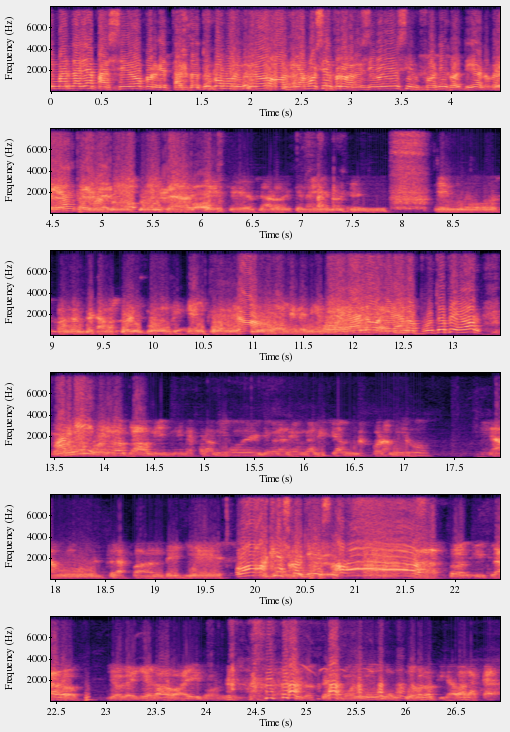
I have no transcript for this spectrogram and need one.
y mándale a paseo porque tanto tú como yo odiamos el progresivo y el sinfónico, tío. No me digas que no. Sí, claro, es que, claro, es que en, en, en los, cuando empezamos con el punk, el progresivo No, era mi enemigo. Era lo, era lo puto peor. A Yo me mí, acuerdo, claro, mi, mi mejor amigo de yo era en Galicia, mi mejor amigo era un ultra fan de Yes. ¡Oh, qué asco, Yes! ¡Oh! Y claro, yo le llegaba ahí con los pegamoides y el tío me lo tiraba a la cara.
